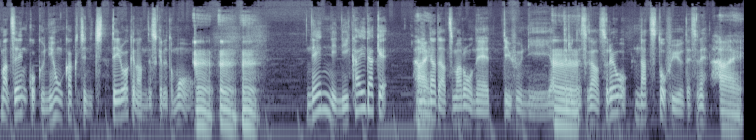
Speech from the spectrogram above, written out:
まあ、全国、日本各地に散っているわけなんですけれども、うんうんうん。年に2回だけみはい。んなで集まろうねっていうふうにやってるんですが、それを夏と冬ですね、はい。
